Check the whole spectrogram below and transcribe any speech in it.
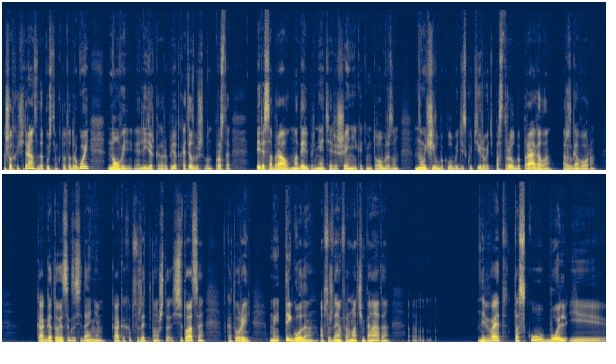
Ашот Хачатрянц, допустим, кто-то другой, новый лидер, который придет, хотелось бы, чтобы он просто пересобрал модель принятия решений каким-то образом, научил бы клубы дискутировать, построил бы правила разговора, как готовиться к заседаниям, как их обсуждать, потому что ситуация, в которой мы три года обсуждаем формат чемпионата, э, навевает тоску, боль и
